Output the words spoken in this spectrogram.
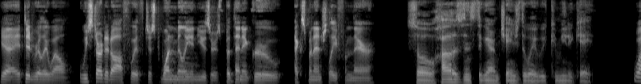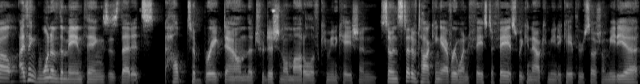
Yeah, it did really well. We started off with just 1 million users, but then it grew exponentially from there. So, how has Instagram changed the way we communicate? Well, I think one of the main things is that it's helped to break down the traditional model of communication. So instead of talking to everyone face to face, we can now communicate through social media.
